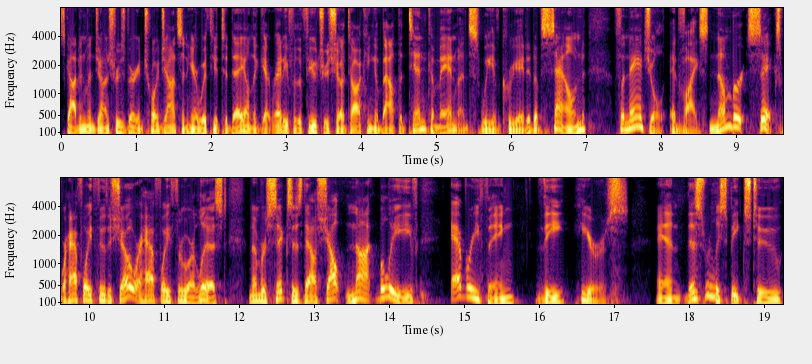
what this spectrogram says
Scott Inman, John Shrewsbury, and Troy Johnson here with you today on the Get Ready for the Future show, talking about the 10 commandments we have created of sound financial advice. Number six, we're halfway through the show, we're halfway through our list. Number six is, Thou shalt not believe everything thee hears. And this really speaks to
